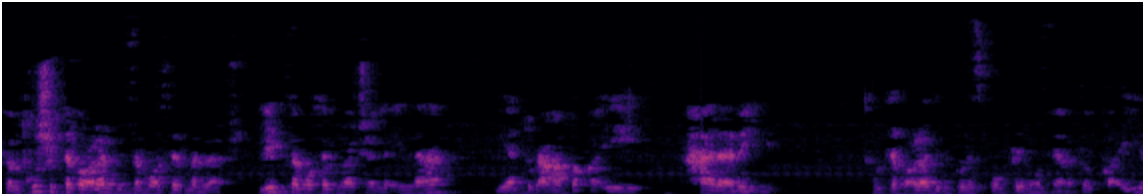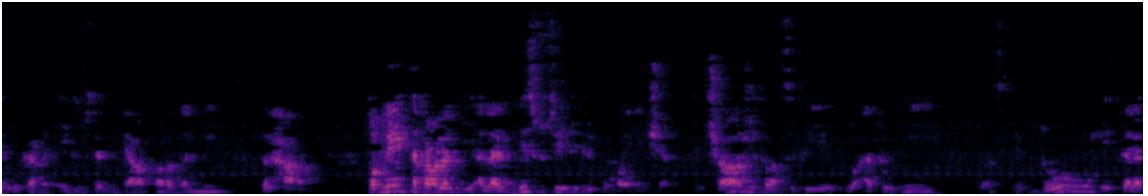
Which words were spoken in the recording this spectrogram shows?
فبتخش في تفاعلات بنسموها thermal reaction. ليه بنسموها thermal reaction؟ لأنها بينتج عنها طاقة إيه؟ حرارية. والتفاعلات دي بتكون spontaneous يعني تلقائية وكمان exothermic يعني طارده لمين؟ للحراره طب ليه التفاعلات دي؟ قال لك dissociative recombination charge transfer و atom إيه transfer دول الثلاث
